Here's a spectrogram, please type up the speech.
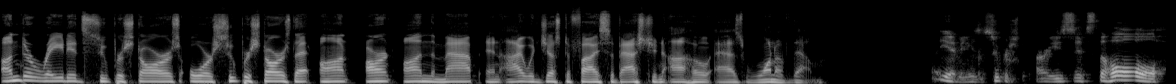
underrated superstars or superstars that aren't aren't on the map, and I would justify Sebastian Aho as one of them. Yeah, I mean he's a superstar. He's it's the whole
